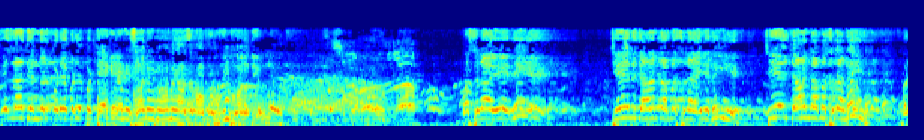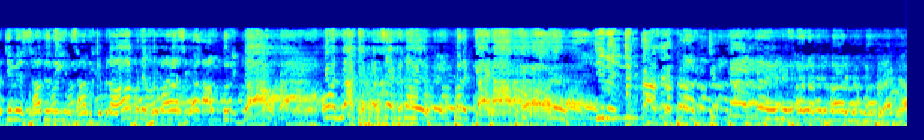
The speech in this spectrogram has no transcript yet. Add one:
جیلاں دے اندر بڑے بڑے بٹے گئے نے سارے امام اعظم ابو حنیفہ رضی اللہ تعالی مسئلہ یہ نہیں ہے۔ جیل جان کا مسئلہ یہ نہیں ہے، جیل جان کا مسئلہ نہیں۔ پر جی سد دین سد قبلہ آپ نے فرمایا سی، الحمدللہ۔ اور لاکھ پرچے کھاؤ پر کہنا کرو ہے جی چٹا کپڑا، چٹا ہوتا ہے یہ سارا کردار میں خود رہ گیا۔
